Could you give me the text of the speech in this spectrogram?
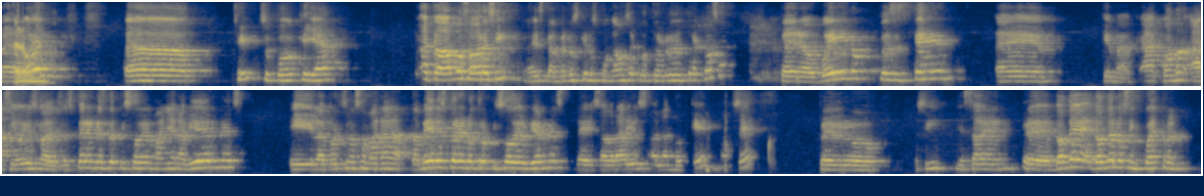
Pero, Pero bueno, ah, sí, supongo que ya acabamos ahora sí, Ahí está, a menos que nos pongamos a cotorrear de otra cosa. Pero bueno, pues esperen. Eh, ¿qué más? Ah, ¿cuándo? Ah, sí, hoy es jueves. Esperen este episodio mañana viernes. Y la próxima semana también esperen otro episodio el viernes de Sabrá Dios hablando qué, no sé. Pero pues sí, ya saben. Eh, ¿dónde, ¿Dónde los encuentran?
